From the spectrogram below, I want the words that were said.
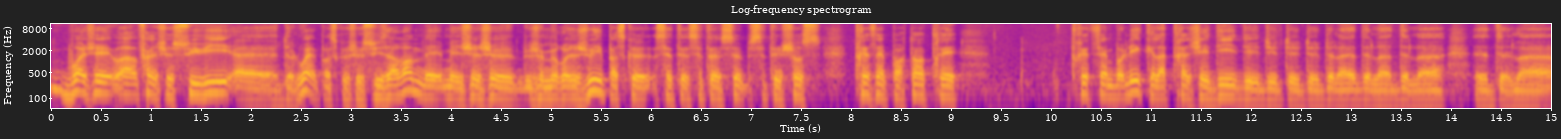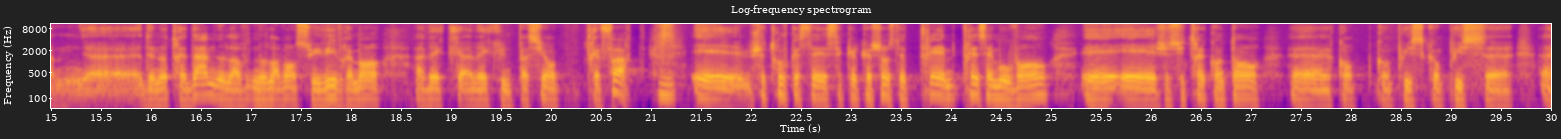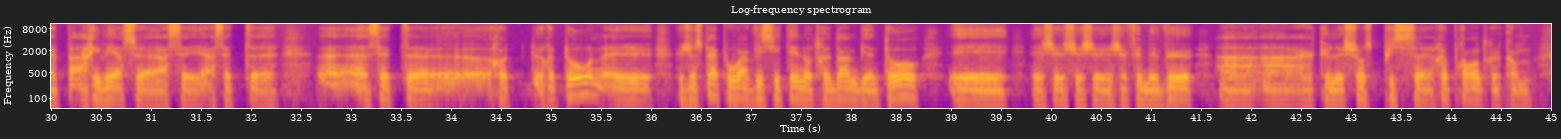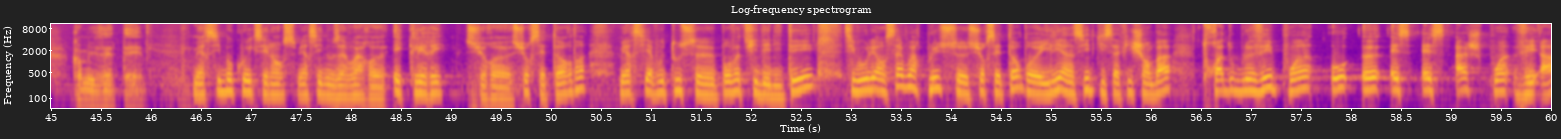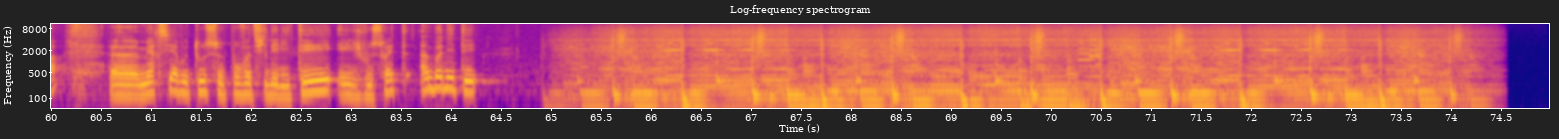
Moi, j'ai enfin, je suivi euh, de loin parce que je suis à Rome, mais, je, me réjouis parce que c'est une chose très importante, très, très symbolique la tragédie de, Notre-Dame. Nous l'avons suivi vraiment avec, avec une passion très forte. Mm. Et je trouve que c'est quelque chose de très, très émouvant et, je suis très content euh, qu'on puisse, qu'on puisse euh, euh, arriver à, ce, à, à cette, à cette retour. J'espère pouvoir visiter Notre-Dame bientôt et, je, je, fais mes voeux à, à, que les choses puissent reprendre comme, comme ils étaient. Merci beaucoup, Excellence. Merci de nous avoir éclairés sur, euh, sur cet ordre. Merci à vous tous euh, pour votre fidélité. Si vous voulez en savoir plus euh, sur cet ordre, il y a un site qui s'affiche en bas, www.oessh.va. merci à vous tous pour votre fidélité et je vous souhaite un bon été.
